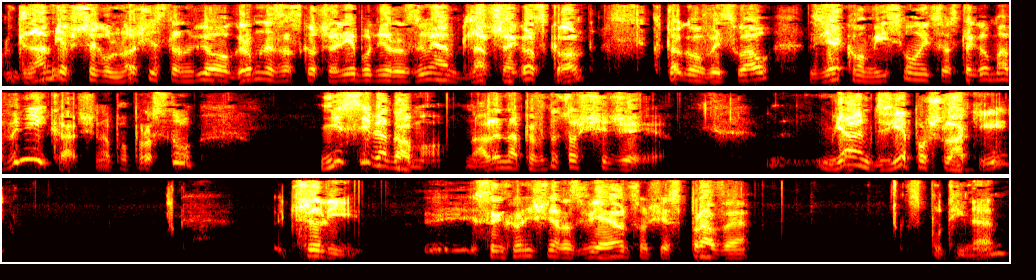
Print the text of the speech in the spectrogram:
Dla mnie w szczególności stanowiło ogromne zaskoczenie, bo nie rozumiałem dlaczego, skąd, kto go wysłał, z jaką misją i co z tego ma wynikać. No po prostu nic nie wiadomo, no ale na pewno coś się dzieje miałem dwie poszlaki, czyli synchronicznie rozwijającą się sprawę z Putinem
